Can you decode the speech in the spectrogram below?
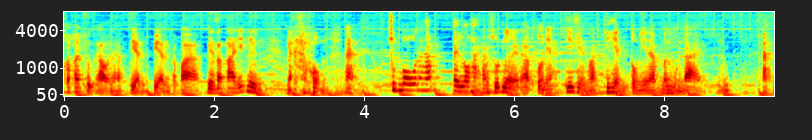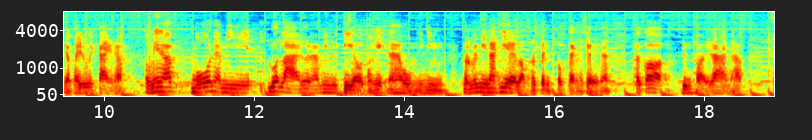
ค่อยๆ ฝึกเอานะเปลี่ยนเปลี่ยนแบบว่าเปลี่ยนสไตล์นิดหนึงนะครับผมอะ ชุดโบนะครับ เป็นโลหะทั้งชุดเลยนะครับ ตัวนี้ที่เห็นว่าที่เห็นตรงนี้นะมันหมุนได้อะเดี๋ยวไปดูใกล้ๆครับ ตรงนี้นะครับโบเนี่ยมีลวดลายด้วยนะมีมีเกลียวตรงนี้นะครับผมจริงๆ มันไม่มีหน้าที่อะไรหรอกมันเป็นตกแต่งเฉยนะแล้วก็ดึงถอยได้นะครับส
